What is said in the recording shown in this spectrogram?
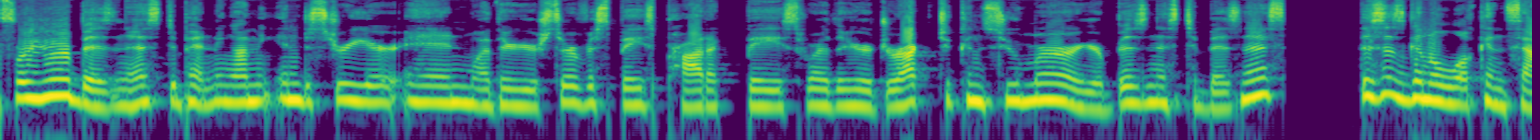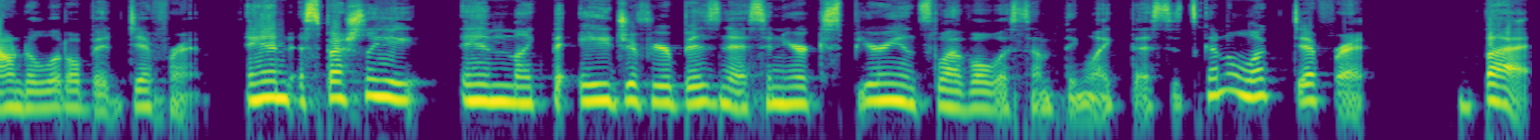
for your business, depending on the industry you're in, whether you're service based, product based, whether you're direct to consumer or you're business to business, this is going to look and sound a little bit different. And especially in like the age of your business and your experience level with something like this, it's going to look different. But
